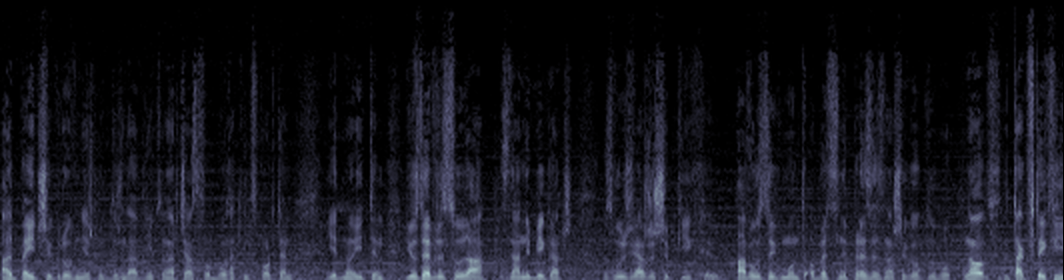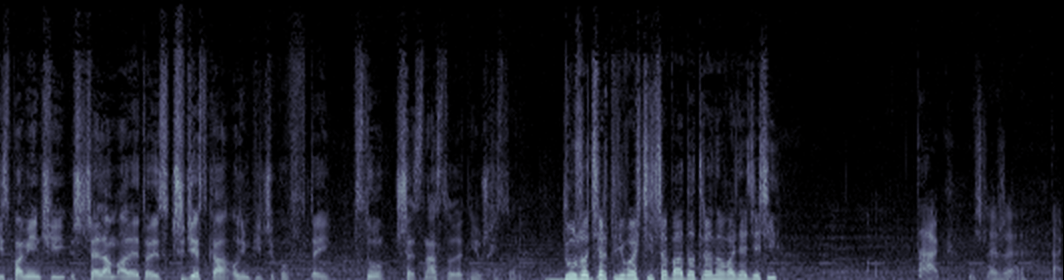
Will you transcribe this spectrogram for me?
alpejczyk również, bo gdyż dawniej to narciarstwo było takim sportem jednolitym. Józef Rysula, znany biegacz z łyżwiarzy szybkich, y, Paweł Zygmunt, obecny prezes naszego klubu. No tak w tej chwili z pamięci szczelam, ale to jest 30 olimpijczyków w tej 116-letniej już historii. Dużo cierpliwości trzeba do trenowania dzieci. Tak, myślę, że tak.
